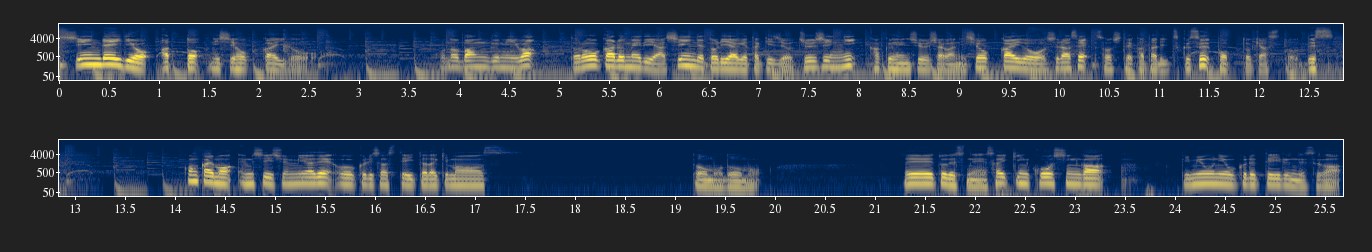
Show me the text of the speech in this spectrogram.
シンレディオアット西北海道この番組はドローカルメディアシーンで取り上げた記事を中心に各編集者が西北海道を知らせそして語り尽くすポッドキャストです。今回も MC 春宮でお送りさせていただきます。どうもどうも。えーとですね最近更新が微妙に遅れているんですが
